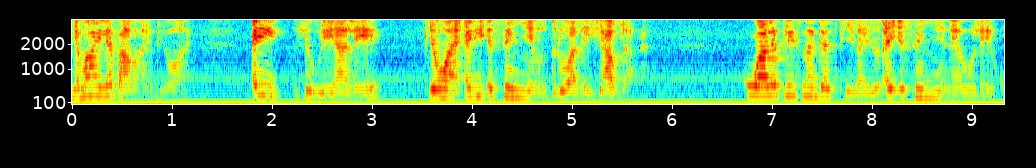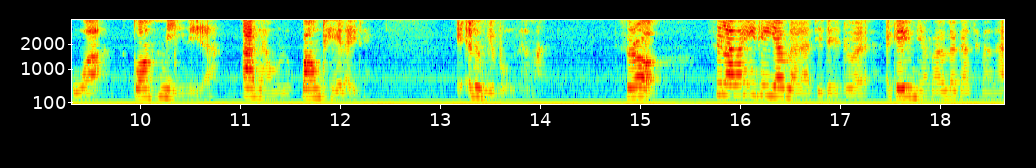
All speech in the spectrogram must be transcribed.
မြန်မာတွေလည်းပါပါတယ်ပြောရရင်အဲ့ဒီလူတွေကလည်း ပြောရရင်အဲ့ဒီအစင်းမြင့်ကိုသူတို့ကလည်းရောက်လာတယ်ကိုကလည်း placement test ဖြေလိုက်လို့အဲ့အစင်းမြင့်တွေကိုလည်းကိုကသွားမှီနေတာအားကြောင့်မလို့ပေါင်းထည့်လိုက်တယ်အဲ့လိုမျိုးပုံစံပါဆိုတော့ဆီလာပိုင်း intake ရောက်လာတာဖြစ်တဲ့အတွက်အကယ်၍များ Violet ကဆီလာ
